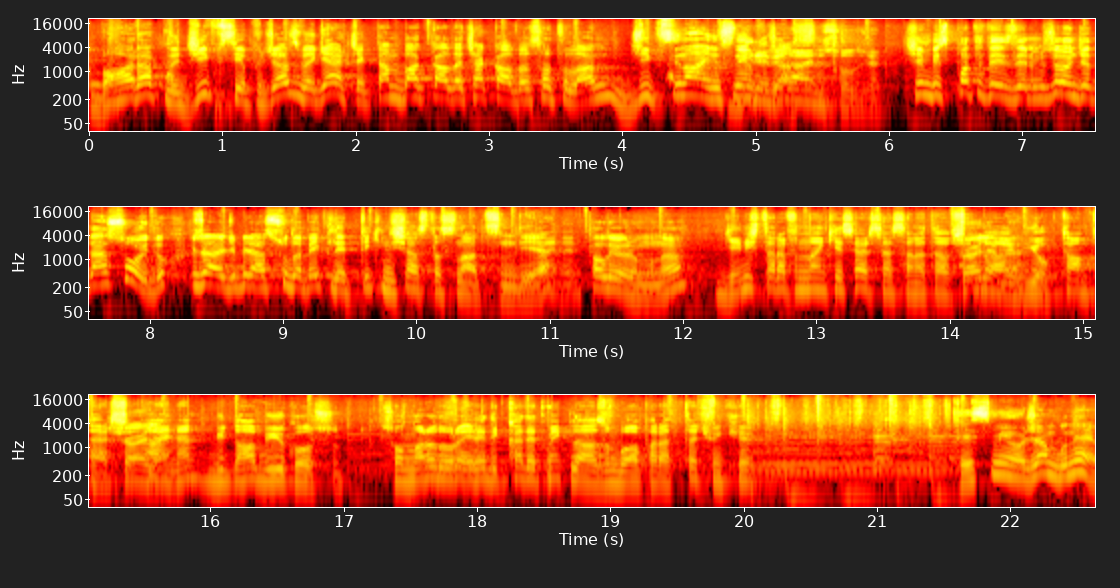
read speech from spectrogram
Baharatlı cips yapacağız ve gerçekten bakkalda çakkalda satılan cipsin aynısını Birebir yapacağız. aynısı olacak. Şimdi biz patateslerimizi önceden soyduk. Güzelce biraz suda beklettik nişastasını atsın diye. Aynen. Alıyorum bunu. Geniş tarafından kesersen sana tavsiye Şöyle daha mi? yok tam tersi. Şöyle. Aynen daha büyük olsun. Sonlara doğru ele dikkat etmek lazım bu aparatta çünkü Kesmiyor hocam bu ne?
